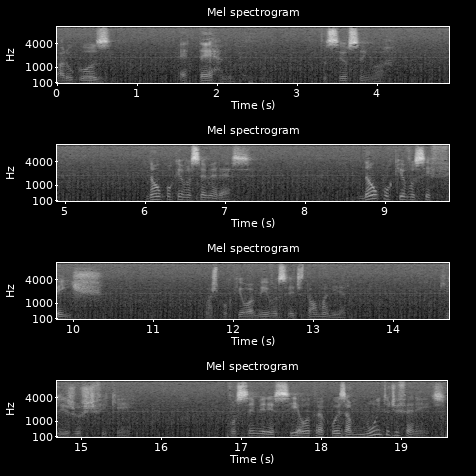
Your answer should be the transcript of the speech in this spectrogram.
para o gozo eterno do seu Senhor. Não porque você merece, não porque você fez, mas porque eu amei você de tal maneira que lhe justifiquei. Você merecia outra coisa muito diferente.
